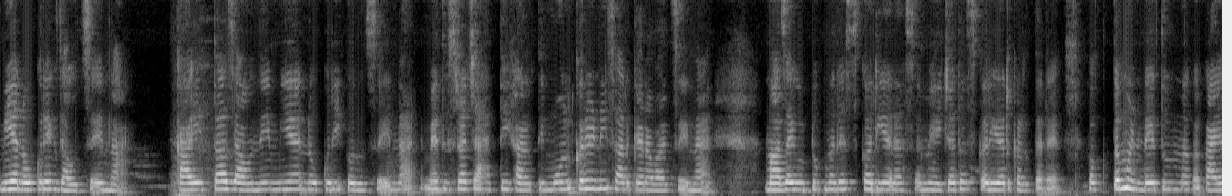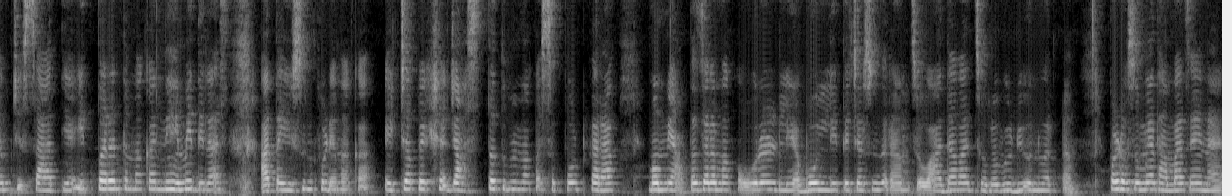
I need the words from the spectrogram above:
मी या नोकरीक जाऊचे ना. कायता जाऊने मी या नोकरी करूचे ना. मी दुसऱ्याच्या हाती घालते मोलकरिणीसारखे राहायचे नाही माझा यूट्यूबमध्येच करिअर असं मी ह्याच्यातच करिअर करतले फक्त म्हणले तुम्ही म्हाका कायमची साथ द्या इथपर्यंत म्हाका नेहमी दिलास. आता इथून पुढे म्हाका याच्यापेक्षा जास्त तुम्ही म्हाका सपोर्ट करा. मम्मी आता जरा म्हाका ओरडली बोलली त्याच्यासून जरा आमचं वादावाद झालो व्हिडिओंवरनं पण असं मी थांबायचंही नाही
